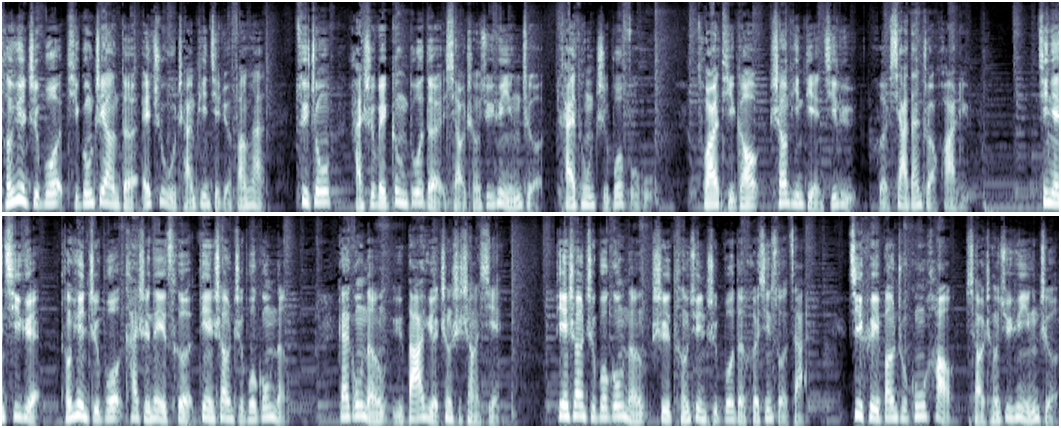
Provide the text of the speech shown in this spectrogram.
腾讯直播提供这样的 H 五产品解决方案，最终还是为更多的小程序运营者开通直播服务，从而提高商品点击率和下单转化率。今年七月，腾讯直播开始内测电商直播功能，该功能于八月正式上线。电商直播功能是腾讯直播的核心所在，既可以帮助公号、小程序运营者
